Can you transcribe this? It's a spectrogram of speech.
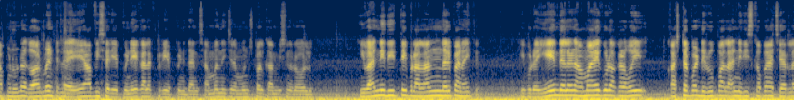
అప్పుడు ఉన్న గవర్నమెంట్లో ఏ ఆఫీసర్ చెప్పిండు ఏ కలెక్టర్ చెప్పిండు దానికి సంబంధించిన మున్సిపల్ కమిషనర్ వాళ్ళు. ఇవన్నీ తీస్తే ఇప్పుడు వాళ్ళందరి పని అవుతుంది ఇప్పుడు ఏం తెలియని అమ్మాయి కూడా అక్కడ పోయి కష్టపడి రూపాయలు అన్నీ తీసుకుపోయి ఆ చీరల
